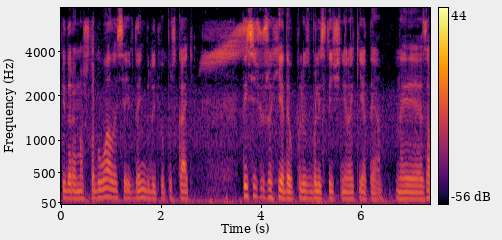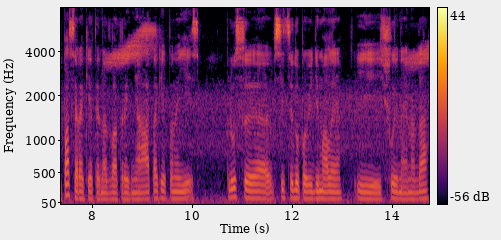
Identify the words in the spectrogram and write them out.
підари масштабувалися і в день будуть випускати тисячу шахедів плюс балістичні ракети. Не запаси ракети на 2-3 дня, а так як вони є. Плюс е, всі ці доповіді мали і йшли, наверное, да,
